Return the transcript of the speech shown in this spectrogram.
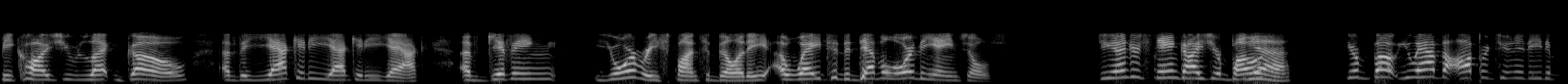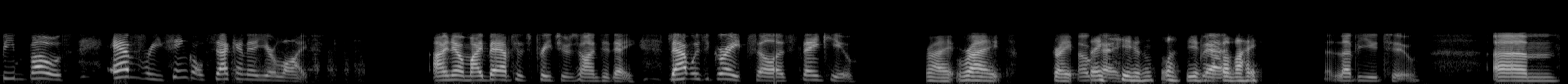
because you let go of the yakety yakety yak of giving your responsibility away to the devil or the angels. Do you understand, guys? You're both. yeah, You're both. You have the opportunity to be both every single second of your life. I know my Baptist preacher's on today. That was great, Phyllis. Thank you. right, right. Great. Okay. Thank you. Love you. Bye bye. Love you too. Um,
